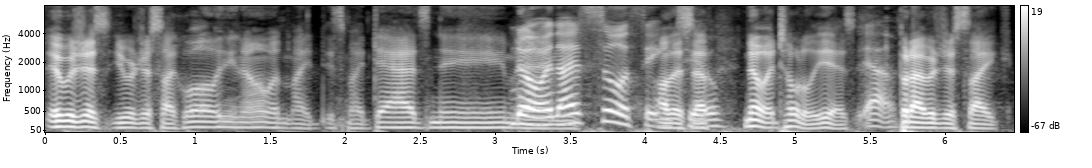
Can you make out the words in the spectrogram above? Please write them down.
it was just, you were just like, well, you know, my, it's my dad's name. no, and that's still a thing all too. this stuff. No, it totally is. Yeah. But I was just like,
